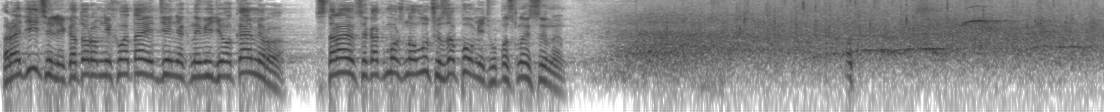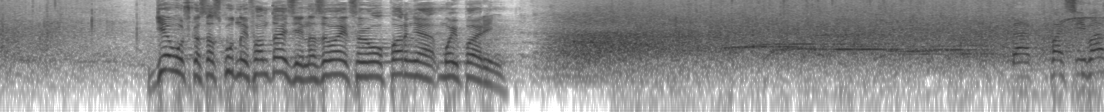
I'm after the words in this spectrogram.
Родители, которым не хватает денег на видеокамеру, стараются как можно лучше запомнить выпускной сына. Девушка со скудной фантазией называет своего парня «мой парень». Так, спасибо.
